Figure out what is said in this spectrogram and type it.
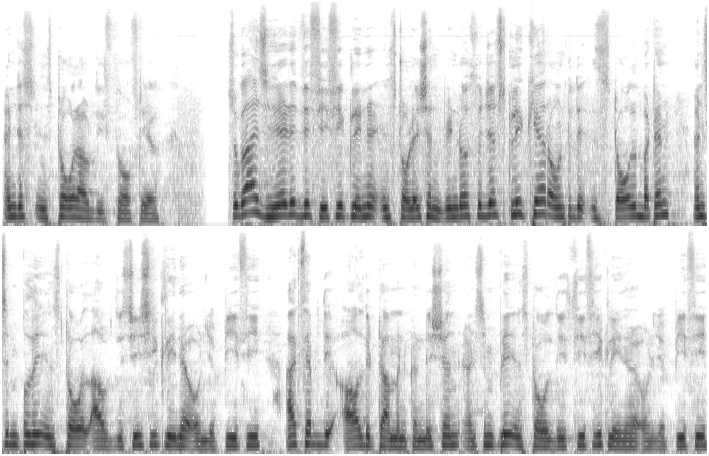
and just install out this software. So guys here is the cc cleaner installation window. So just click here onto the install button and simply install out the cc cleaner on your pc accept the all the term and condition and simply install the cc cleaner on your pc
